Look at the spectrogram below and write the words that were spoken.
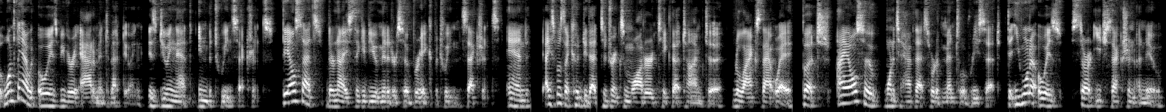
But one thing I would always be very adamant about doing is doing that in between sections. The LSATs, they're nice. They give you a minute or so break between sections. And I suppose I could do that to drink some water, take that time to relax that way. But I also wanted to have that sort of mental reset that you want to always start each section anew.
